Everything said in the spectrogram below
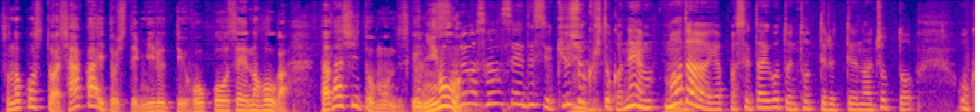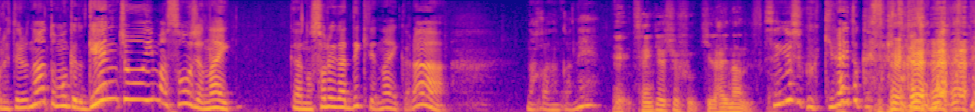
そのコストは社会として見るっていう方向性の方が正しいと思うんですけど、日本は、それは賛成ですよ。給食費とかね、まだやっぱ世帯ごとに取ってるっていうのはちょっと遅れてるなと思うけど、現状今そうじゃない、あの、それができてないから、なかなかね。え、専業主婦嫌いなんですか？専業主婦嫌いとか好きとかじゃなくて、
